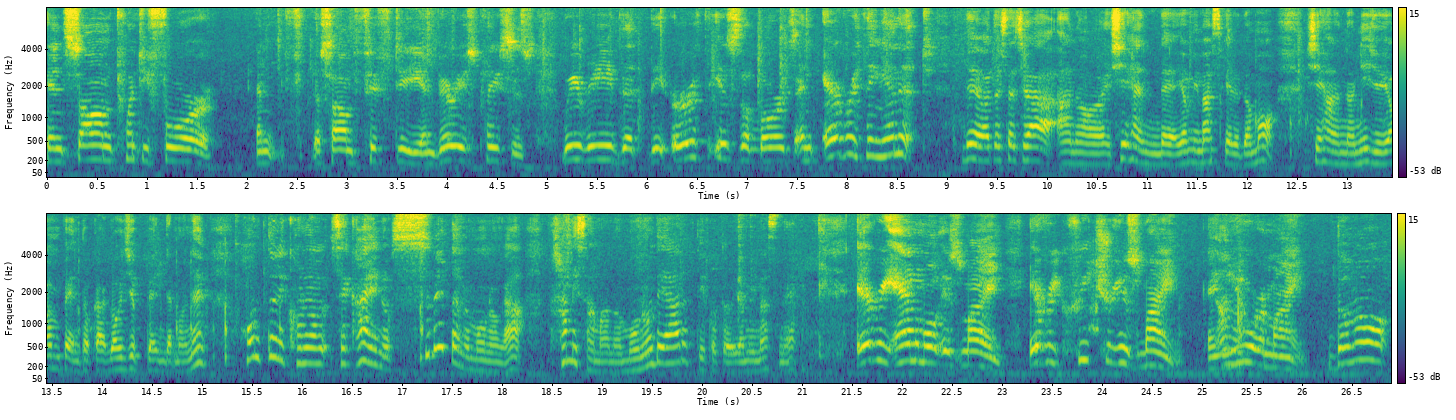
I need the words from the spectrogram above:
In Psalm 24 and Psalm 50 and various places, we read that the earth is the Lord's and everything in it. で私たちはあの詩編で読みますけれども詩編の24編とか50編でもね本当にこの世界の全てのものが神様のものであるということを読みますね Every animal is mine, every creature is mine, and you are mine. どの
